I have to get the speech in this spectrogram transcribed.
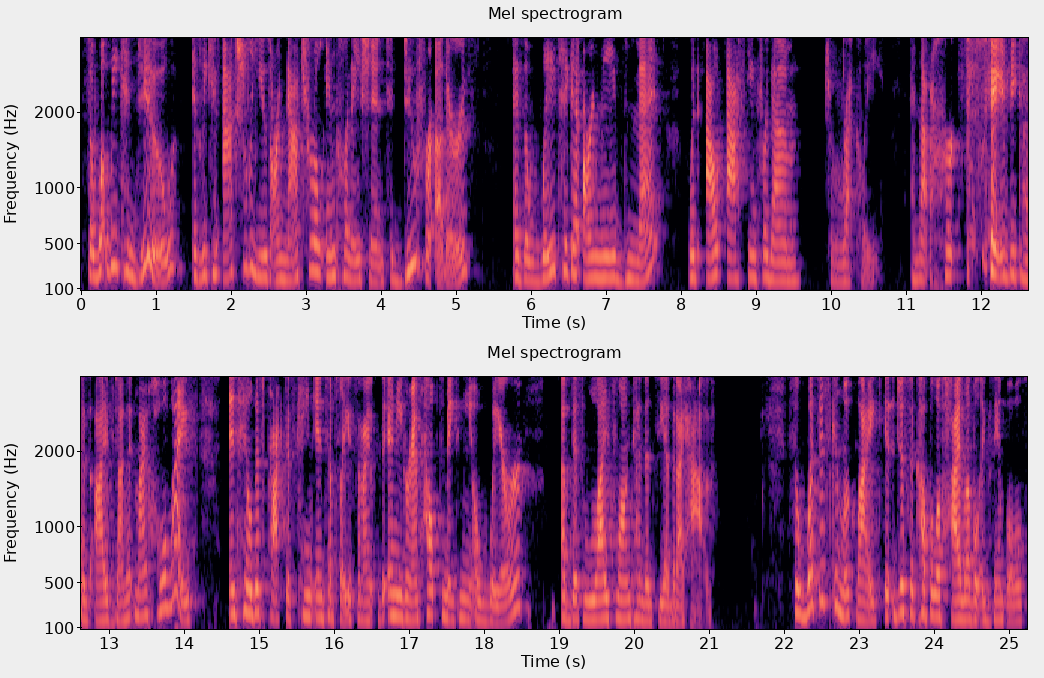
So, what we can do is we can actually use our natural inclination to do for others as a way to get our needs met without asking for them directly. And that hurts to say because I've done it my whole life until this practice came into place. And I, the Enneagram helped make me aware of this lifelong tendency that I have. So, what this can look like, it, just a couple of high level examples.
